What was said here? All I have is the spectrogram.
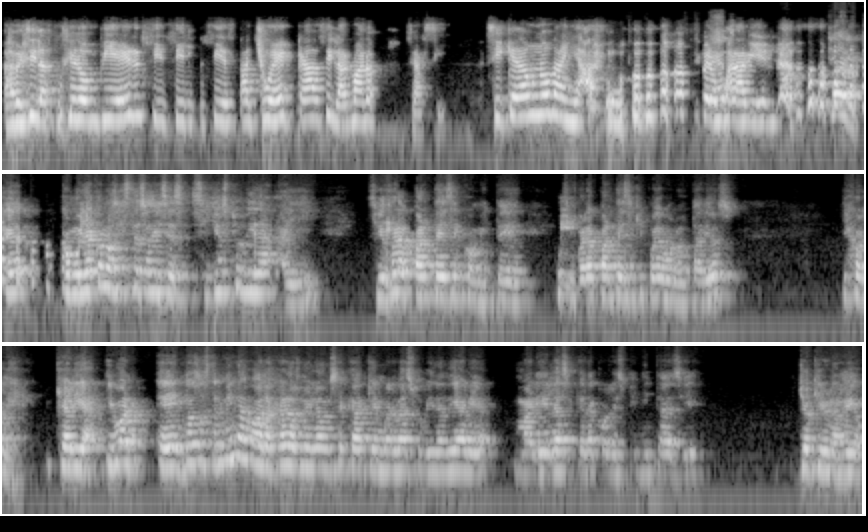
a ver si las pusieron bien, si, si, si está chueca, si la armaron. O sea, sí, sí queda uno dañado, pero para bien. Claro, que como ya conociste eso, dices, si yo estuviera ahí, si yo fuera parte de ese comité, si fuera parte de ese equipo de voluntarios, híjole, ¿qué haría? Y bueno, eh, entonces termina Guadalajara 2011, cada quien vuelve a su vida diaria, Mariela se queda con la espinita de decir, yo quiero ir a Río.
